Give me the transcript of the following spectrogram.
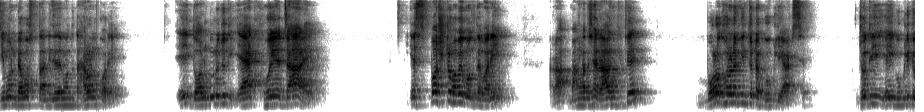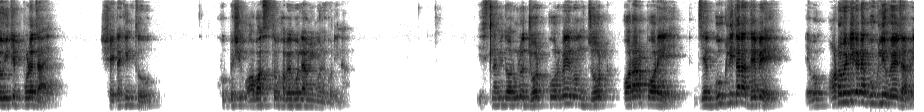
জীবন ব্যবস্থা নিজেদের মধ্যে ধারণ করে, এই দলগুলো যদি এক হয়ে যায়, স্পষ্টভাবে বলতে পারি বাংলাদেশের রাজনীতিতে বড় ধরনের কিন্তু একটা গুগলি আসছে। যদি এই গুগলিতে উইকেট পড়ে যায়, সেটা কিন্তু খুব বেশি অবাস্তব হবে বলে আমি মনে করি না। ইসলামী দলগুলো জোট করবে এবং জোট করার পরে যে গুগলি তারা দেবে এবং অটোমেটিক একটা গুগলি হয়ে যাবে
